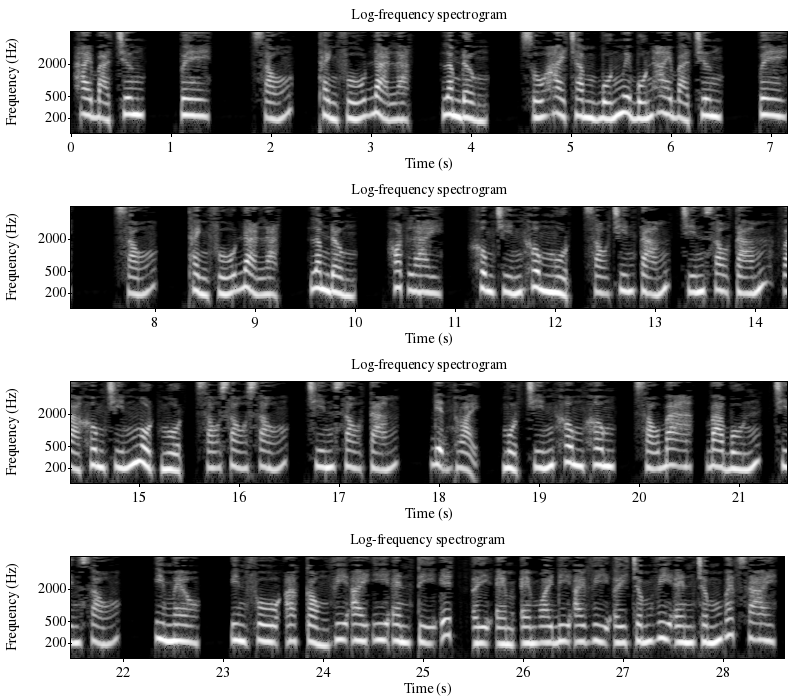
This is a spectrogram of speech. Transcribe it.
Hai Bà Trưng, P. 6, thành phố Đà Lạt, Lâm Đồng, số 244 Hai Bà Trưng, P. 6, thành phố Đà Lạt, Lâm Đồng, hotline 0901 698 968 và 0911 666 968, điện thoại 1900 63 34 96, email info a vientsammydiva vn website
